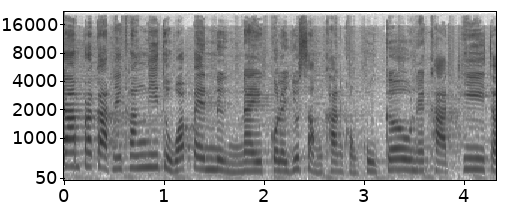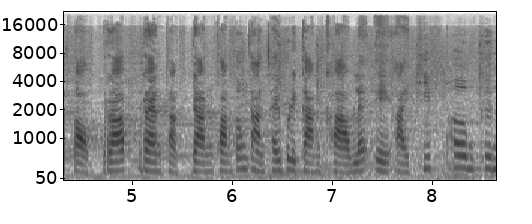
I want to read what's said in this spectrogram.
การประกาศในครั้งนี้ถือว่าเป็นหนึ่งในกลยุทธ์สำคัญของ Google นะคะที่จะตอบรับแรงผลักดันความต้องการใช้บริการคลาวด์และ AI ที่เพิ่มขึ้น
